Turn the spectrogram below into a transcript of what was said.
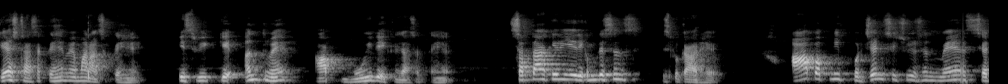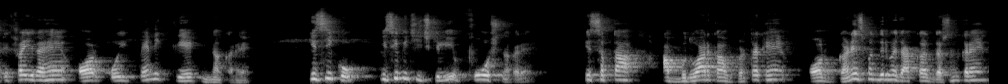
गेस्ट आ सकते हैं, मेहमान आ सकते हैं। इस वीक के अंत में आप मूवी देखने जा सकते हैं। सप्ताह के लिए रिकमेंडेशन इस प्रकार है। आप अपनी प्रेजेंट सिचुएशन में सेटिस्फाई रहें और कोई पैनिक क्रिएट न करें। किसी को किसी भी चीज़ के लिए फोर्स न करें। इस सप्ताह आप बुधवार का व्रत रखें और गणेश मंदिर में जाकर दर्शन करें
